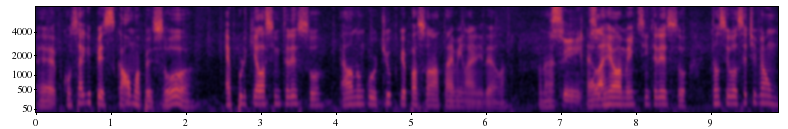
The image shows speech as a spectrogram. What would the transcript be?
é, consegue pescar uma pessoa, é porque ela se interessou. Ela não curtiu porque passou na timeline dela, né? Sim. Ela sim. realmente se interessou. Então, se você tiver um,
